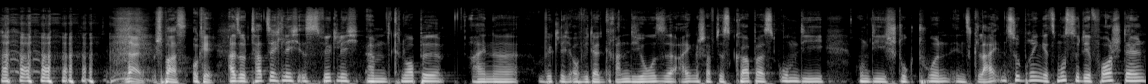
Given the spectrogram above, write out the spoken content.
Nein, Spaß. Okay. Also tatsächlich ist wirklich ähm, Knorpel eine wirklich auch wieder grandiose Eigenschaft des Körpers, um die, um die Strukturen ins Gleiten zu bringen. Jetzt musst du dir vorstellen,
